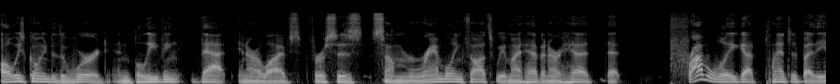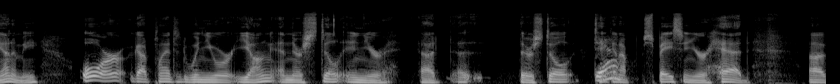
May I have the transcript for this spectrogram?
always going to the Word and believing that in our lives versus some rambling thoughts we might have in our head that probably got planted by the enemy or got planted when you were young and they're still in your uh, uh, they're still taking Yeah. up space in your head. Uh,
